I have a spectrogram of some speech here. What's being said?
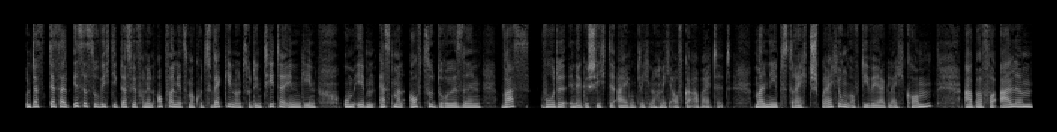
Und das, deshalb ist es so wichtig, dass wir von den Opfern jetzt mal kurz weggehen und zu den TäterInnen gehen, um eben erstmal aufzudröseln, was wurde in der Geschichte eigentlich noch nicht aufgearbeitet. Mal nebst Rechtsprechung, auf die wir ja gleich kommen, aber vor allem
